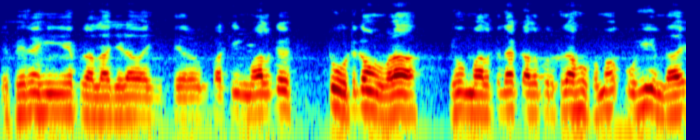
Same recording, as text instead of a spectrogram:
ਤੇ ਫਿਰ ਅਸੀਂ ਇਹ ਉਪਰਾਲਾ ਜਿਹੜਾ ਵਾ ਤੇ ਬਾਕੀ ਮਾਲਕ ਢੋ ਟਕਾਉਣ ਵਾਲਾ, ਜੋ ਮਾਲਕ ਦਾ ਕਲਪੁਰਖ ਦਾ ਹੁਕਮ ਆ, ਉਹੀ ਹੁੰਦਾ ਹੈ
